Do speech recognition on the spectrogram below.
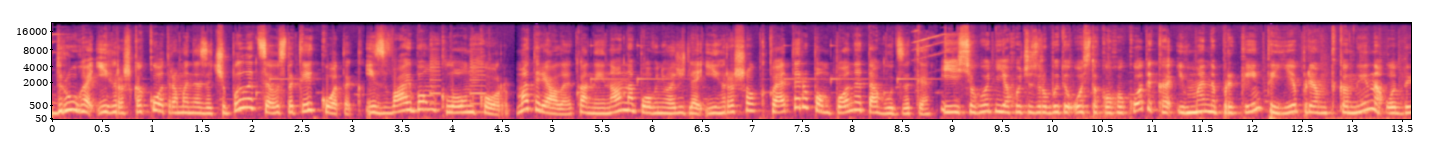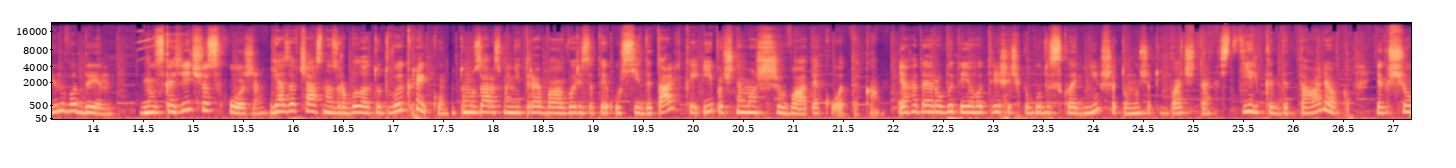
Друга іграшка, котра мене зачепила, це ось такий котик із вайбом Clone Core. Матеріали канина, наповнювач для іграшок, фетер, помпони та гудзики. І сьогодні я хочу зробити ось такого котика, і в мене прикиньте, є прям тканина один в один. Ну скажіть, що схоже. Я завчасно зробила тут викрійку, тому зараз мені треба вирізати усі детальки і почнемо зшивати котика. Я гадаю, робити його трішечки буде складніше, тому що тут бачите стільки детальок. Якщо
